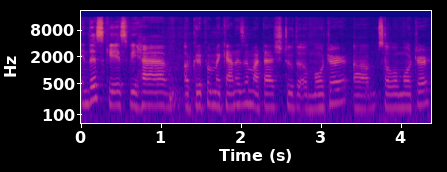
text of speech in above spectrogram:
in this case, we have a gripper mechanism attached to the motor, um, servo motor,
